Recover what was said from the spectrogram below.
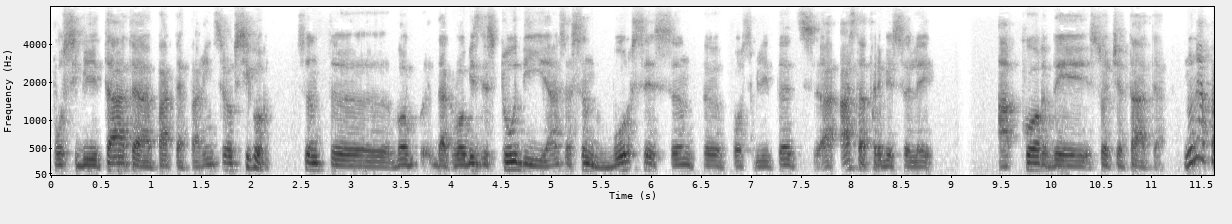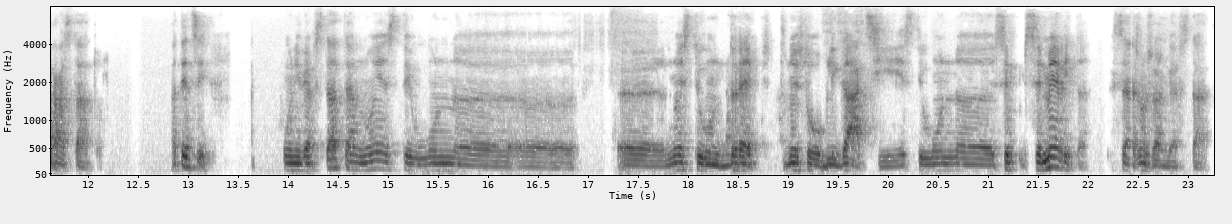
posibilitatea partea părinților, sigur, sunt, uh, dacă vorbiți de studii, asta sunt burse, sunt uh, posibilități, asta trebuie să le acorde societatea. Nu neapărat statul. Atenție, universitatea nu este un uh, uh, nu este un drept, nu este o obligație, este un uh, se, se merită să ajungi la universitate.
